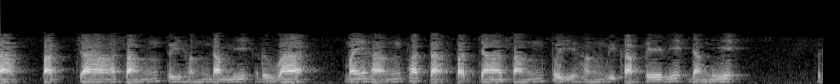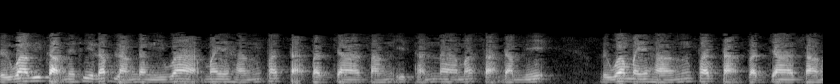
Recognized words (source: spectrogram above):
ตะปัจจาสังตุยหังดัมมิ หรือว่าไม่หังพัตตะปัจจาสังตุยหังวิกัปเปนิดังนี้ หรือว่าวิกัปในที่รับหลังดังนี้ว่า ไม่หังพัตตะปัจจาสังอิทันนามัสสะดัมมิ หรือว่าไมหังพัตตปัจจาสัง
